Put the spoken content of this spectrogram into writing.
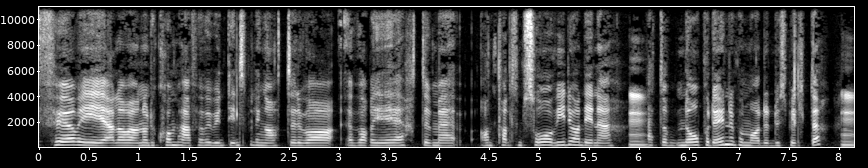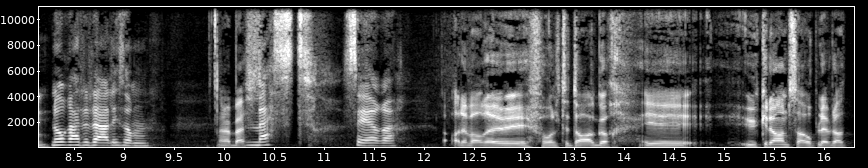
før vi, eller når du kom her før vi begynte innspillinga, at det var varierte med antall som så videoene dine etter når på døgnet på en måte du spilte. Når er det der liksom Det er mest seere? Ja, det varer jo i forhold til dager. I ukedagen så har jeg opplevd at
